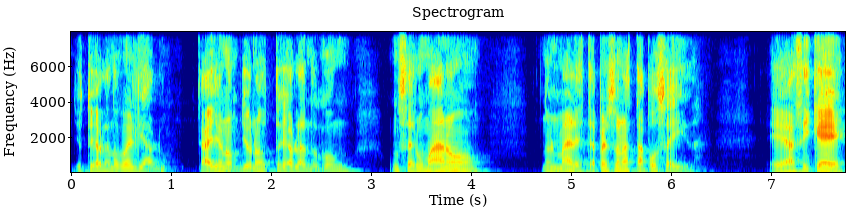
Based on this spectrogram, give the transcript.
yo estoy hablando con el diablo. O sea, yo no, yo no estoy hablando con un ser humano normal. Esta persona está poseída. Eh, así que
